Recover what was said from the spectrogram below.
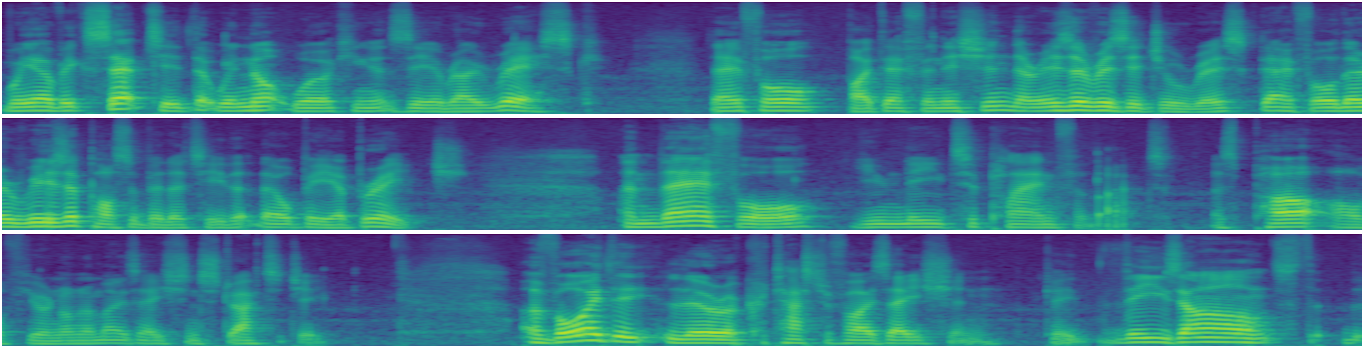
we have accepted that we're not working at zero risk. Therefore, by definition, there is a residual risk. Therefore, there is a possibility that there'll be a breach. And therefore, you need to plan for that as part of your anonymisation strategy. Avoid the lure of catastrophization. Okay? These aren't the,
